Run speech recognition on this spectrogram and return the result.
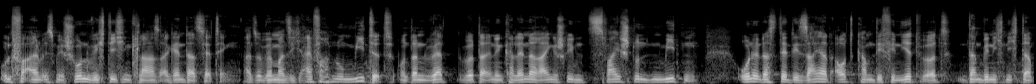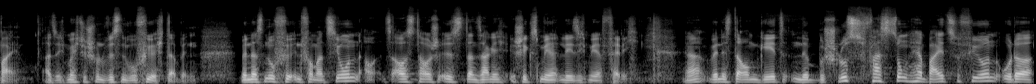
Und vor allem ist mir schon wichtig ein klares Agenda-Setting. Also wenn man sich einfach nur mietet und dann wird, wird da in den Kalender reingeschrieben, zwei Stunden mieten, ohne dass der Desired Outcome definiert wird, dann bin ich nicht dabei. Also ich möchte schon wissen, wofür ich da bin. Wenn das nur für Informationsaustausch ist, dann sage ich, schick's mir, lese ich mir, fertig. Ja, wenn es darum geht, eine Beschlussfassung herbeizuführen oder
